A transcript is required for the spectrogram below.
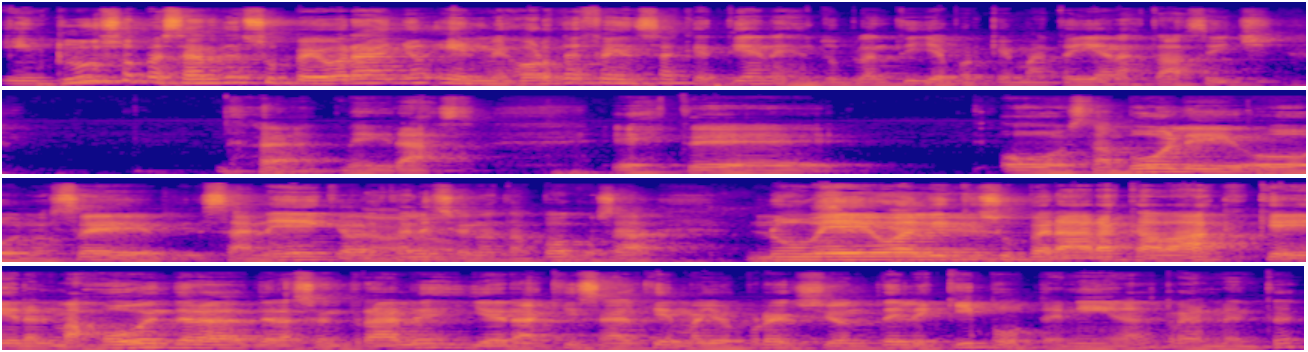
incluso a pesar de su peor año, el mejor defensa que tienes en tu plantilla, porque Matej Anastasic, me dirás, este, o Stambuli, o no sé, Sané, que ahora está lesionado tampoco. O sea, no veo a alguien que superara a Kabak, que era el más joven de, las centrales y era quizás el que mayor proyección del equipo tenía realmente,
